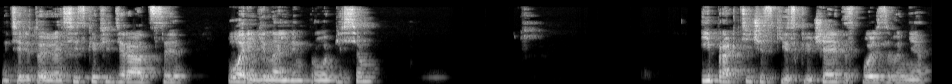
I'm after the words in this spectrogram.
на территории Российской Федерации по оригинальным прописям и практически исключает использование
